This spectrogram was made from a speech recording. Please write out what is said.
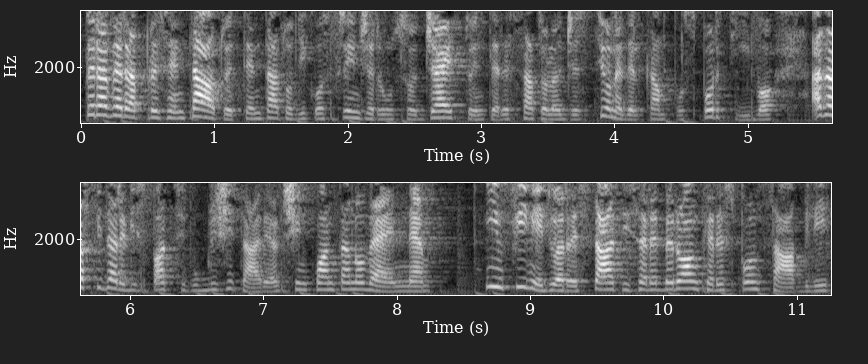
per aver rappresentato e tentato di costringere un soggetto interessato alla gestione del campo sportivo ad affidare gli spazi pubblicitari al 59enne. Infine i due arrestati sarebbero anche responsabili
